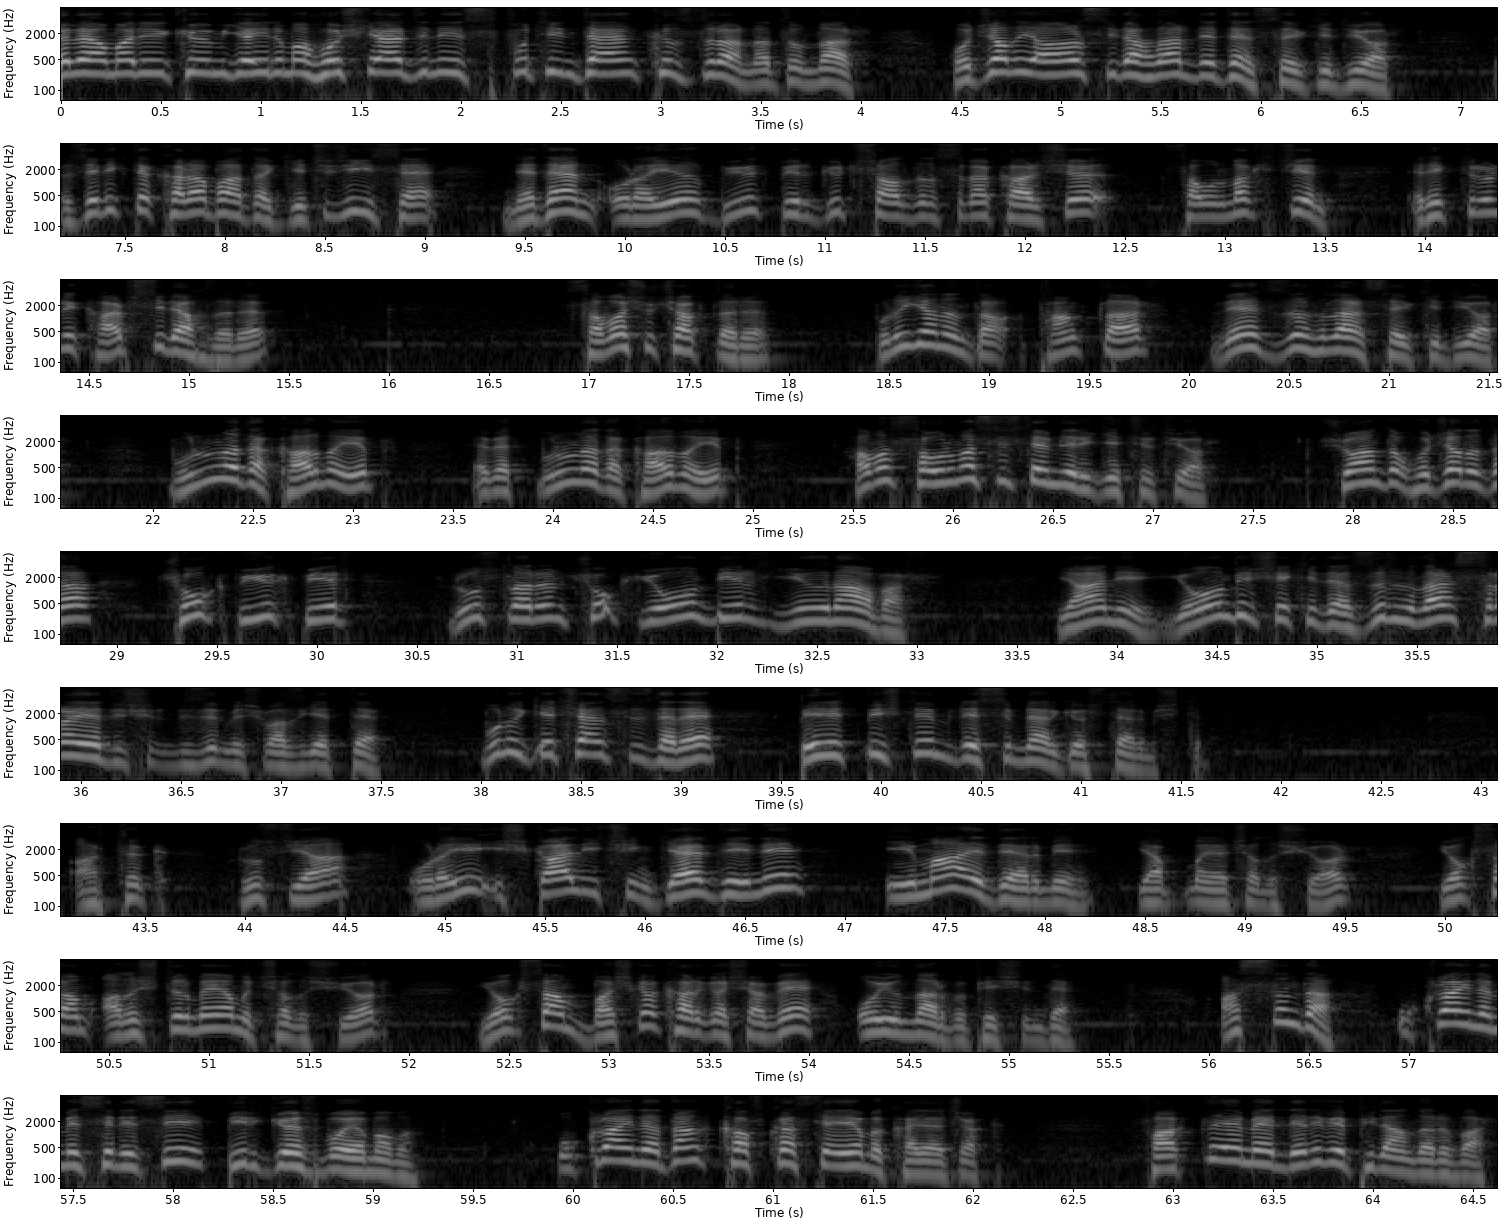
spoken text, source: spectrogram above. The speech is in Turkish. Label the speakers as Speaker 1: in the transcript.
Speaker 1: Selamünaleyküm yayınıma hoş geldiniz. Putin'den kızdıran adımlar. Hocalı'ya ağır silahlar neden sevk ediyor? Özellikle Karabağ'da geçici ise neden orayı büyük bir güç saldırısına karşı savunmak için elektronik harp silahları, savaş uçakları, bunun yanında tanklar ve zırhlar sevk ediyor. Bununla da kalmayıp, evet bununla da kalmayıp hava savunma sistemleri getirtiyor. Şu anda Hocalı'da çok büyük bir Rusların çok yoğun bir yığınağı var. Yani yoğun bir şekilde zırhlar sıraya dizilmiş vaziyette. Bunu geçen sizlere belirtmiştim, resimler göstermiştim. Artık Rusya orayı işgal için geldiğini ima eder mi yapmaya çalışıyor? Yoksa alıştırmaya mı çalışıyor? Yoksa başka kargaşa ve oyunlar mı peşinde? Aslında Ukrayna meselesi bir göz boyama mı? Ukrayna'dan Kafkasya'ya mı kayacak? Farklı emelleri ve planları var.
